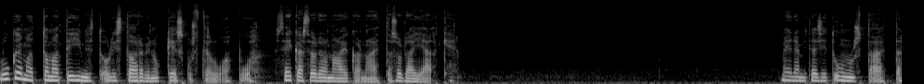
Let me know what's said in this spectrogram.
Lukemattomat ihmiset olisi tarvinnut keskusteluapua sekä sodan aikana että sodan jälkeen. Meidän pitäisi tunnustaa, että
